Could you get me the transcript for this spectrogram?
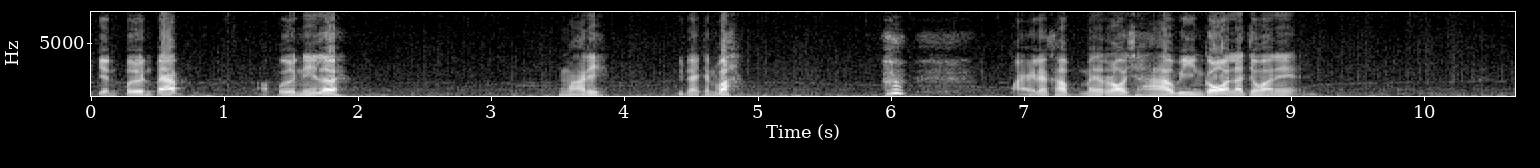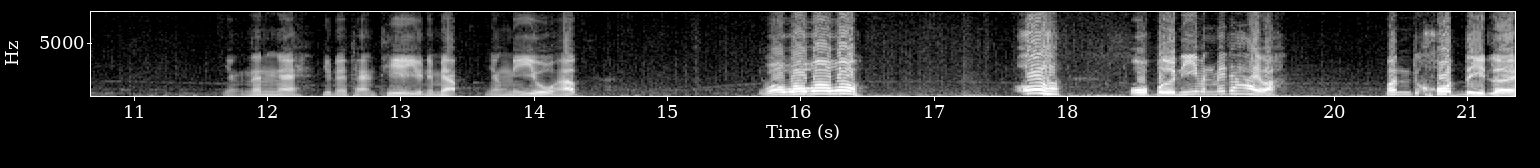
เปลี่ยนปืนแป๊บ เอาปืนนี้เลย มาดิ อยู่ไหนกันวะ ไปแล้วครับ ไม่รอช้าวิ่งก่อนแล้วจังหวะนี้ อย่างนั่นไง อยู่ในแผนที่อยู่ในแมปยังมีอยู่ครับ ว้าวว้าวว้าวโอ้โอ้ปืนนี้มันไม่ได้ว่ะ มันโคตรดีดเลย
